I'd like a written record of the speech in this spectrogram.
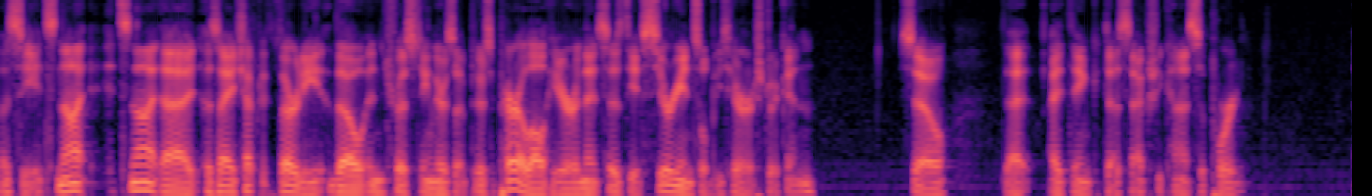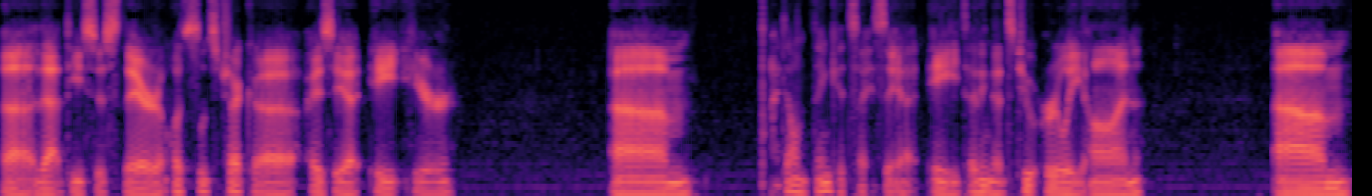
let's see, it's not it's not uh, Isaiah chapter thirty, though. Interesting, there's a there's a parallel here, and then it says the Assyrians will be terror stricken, so that I think does actually kind of support uh, that thesis there. Let's let's check uh, Isaiah eight here. Um, I don't think it's Isaiah eight. I think that's too early on. Um,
